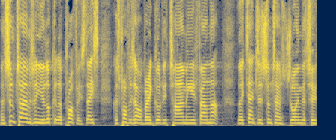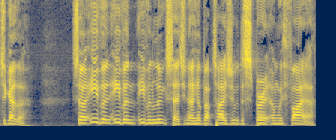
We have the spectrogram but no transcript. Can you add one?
And sometimes when you look at the prophets, they because prophets aren't very good with timing, you found that they tend to sometimes join the two together. So even even even Luke says, you know, he'll baptize you with the Spirit and with fire.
